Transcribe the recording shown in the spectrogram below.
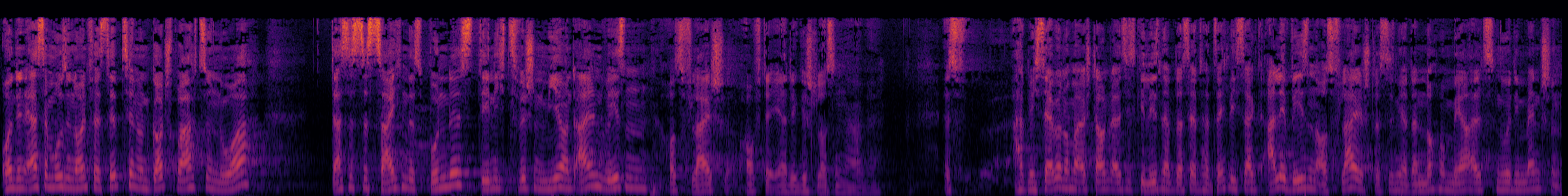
Und in 1. Mose 9, Vers 17, und Gott sprach zu Noah, das ist das Zeichen des Bundes, den ich zwischen mir und allen Wesen aus Fleisch auf der Erde geschlossen habe. Es hat mich selber nochmal erstaunt, als ich es gelesen habe, dass er tatsächlich sagt, alle Wesen aus Fleisch, das sind ja dann noch mehr als nur die Menschen.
